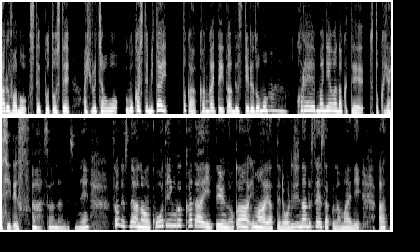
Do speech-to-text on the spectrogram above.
アルファのステップとして、アヒルちゃんを動かしてみたいとか考えていたんですけれども、うんこれ間に合わなくて、ちょっと悔しいです。あ、そうなんですね。そうですね。あの、コーディング課題っていうのが今やってるオリジナル制作の前にあって、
